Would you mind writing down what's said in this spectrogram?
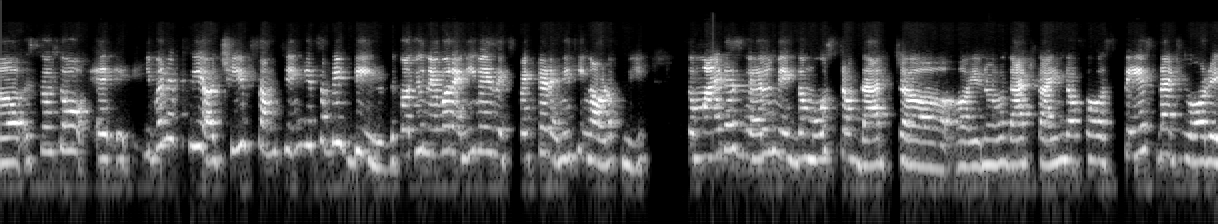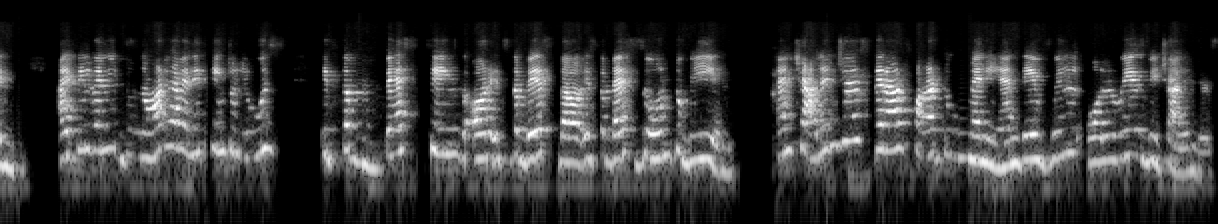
Uh, so so even if we achieve something it's a big deal because you never anyways expected anything out of me so might as well make the most of that uh, uh, you know that kind of a space that you are in i feel when you do not have anything to lose it's the best thing or it's the best uh, it's the best zone to be in and challenges, there are far too many, and they will always be challenges.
